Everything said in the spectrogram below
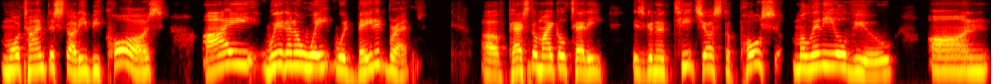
more time to study because I we're going to wait with bated breath of Pastor Michael Teddy is going to teach us the post millennial view on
